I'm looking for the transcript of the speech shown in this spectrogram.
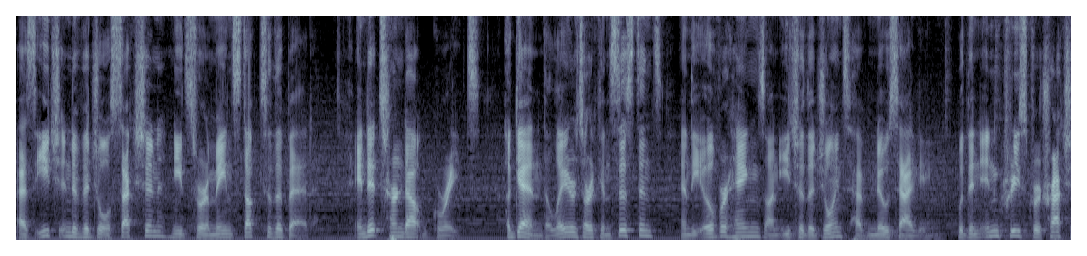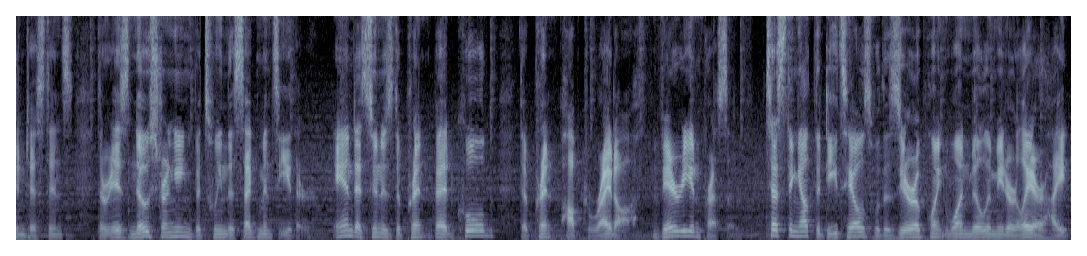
as each individual section needs to remain stuck to the bed. And it turned out great. Again, the layers are consistent, and the overhangs on each of the joints have no sagging. With an increased retraction distance, there is no stringing between the segments either. And as soon as the print bed cooled, the print popped right off. Very impressive. Testing out the details with a 0.1mm layer height,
